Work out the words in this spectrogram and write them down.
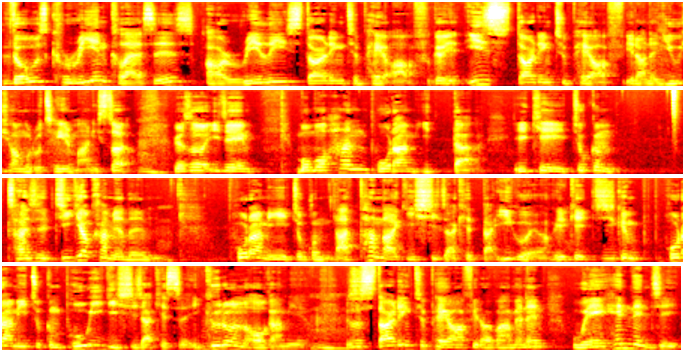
those Korean classes are really starting to pay off. 그 is starting to pay off이라는 유형으로 제일 많이 써요. 그래서 이제 뭐뭐 한 보람 있다. 이렇게 조금 사실 직역하면은 보람이 조금 나타나기 시작했다 이거예요. 이렇게 지금 보람이 조금 보이기 시작했어요. 그런 어감이에요. 그래서 starting to pay off이라고 하면은 왜 했는지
